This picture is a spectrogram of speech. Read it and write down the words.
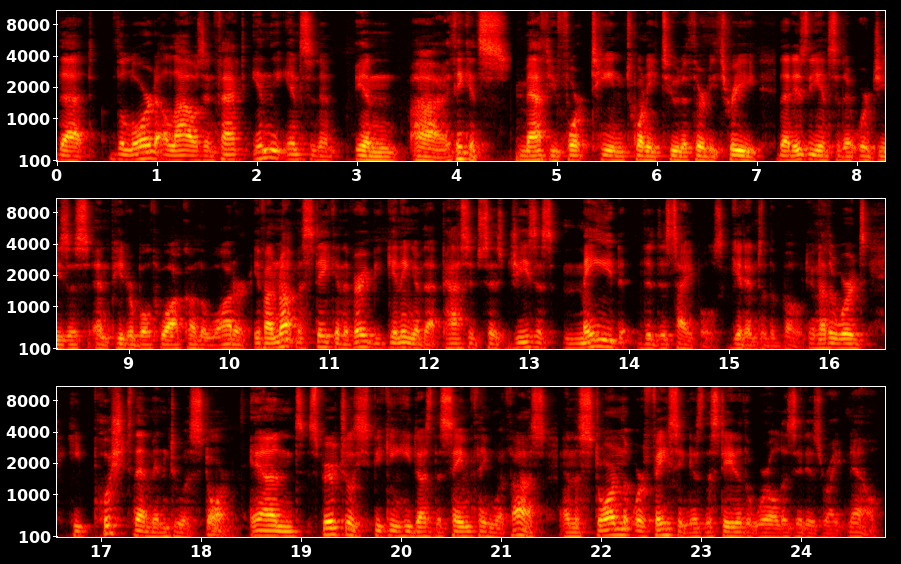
that the Lord allows. In fact, in the incident in, uh, I think it's Matthew 14, 22 to 33, that is the incident where Jesus and Peter both walk on the water. If I'm not mistaken, the very beginning of that passage says Jesus made the disciples get into the boat. In other words, he pushed them into a storm. And spiritually speaking, he does the same thing with us. And the storm that we're facing is the state of the world as it is right now.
